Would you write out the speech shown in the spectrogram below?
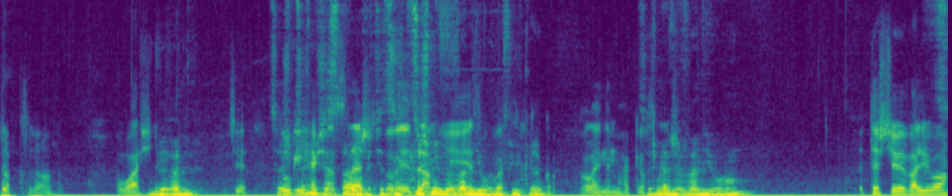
To klon. No właśnie. Wywali... Gdzie? Coś, Długi coś hack się stało, slash, wiecie, coś, mi mnie wywaliło na chwilkę. tylko Kolejnym hackiem Coś mnie slash. wywaliło. Też cię wywaliło?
